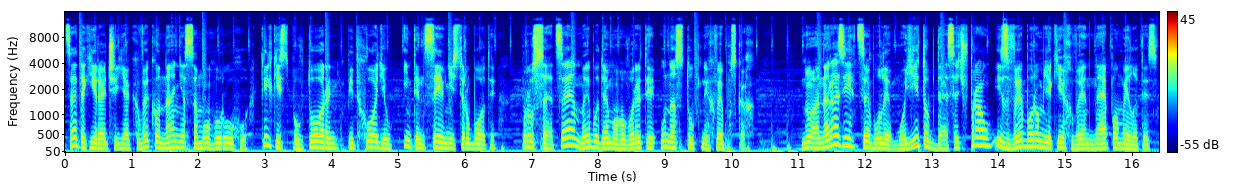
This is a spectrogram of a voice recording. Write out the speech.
Це такі речі, як виконання самого руху, кількість повторень, підходів, інтенсивність роботи. Про все це ми будемо говорити у наступних випусках. Ну а наразі це були мої топ-10 вправ, із вибором яких ви не помилитесь.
